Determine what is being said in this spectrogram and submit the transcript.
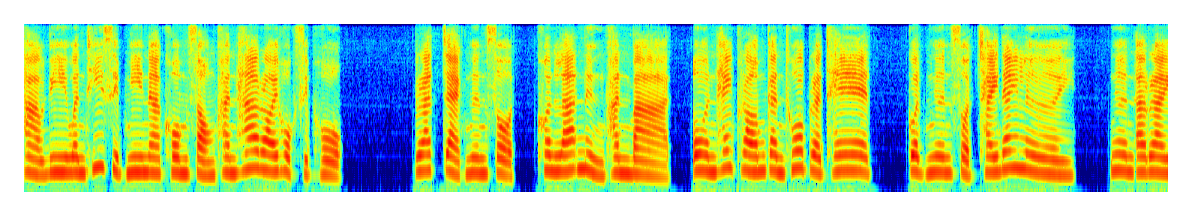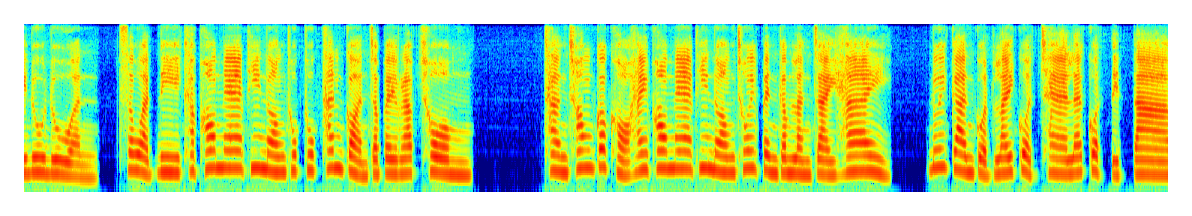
ข่าวดีวันที่ 10 มีนาคม 2566 รัฐแจกเงินสด คนละ 1,000 บาท โอนให้พร้อมกันทั่วประเทศ กดเงินสดใช้ได้เลย เงินอะไรดูด่วน สวัสดีค่ะพ่อแม่พี่น้องทุกๆ ท่านก่อนจะไปรับชม ทางช่องก็ขอให้พ่อแม่พี่น้องช่วยเป็นกำลังใจให้ ด้วยการกดไลค์กดแชร์และกดติดตาม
